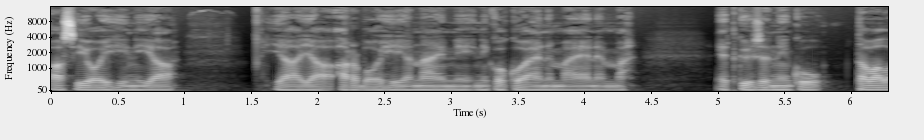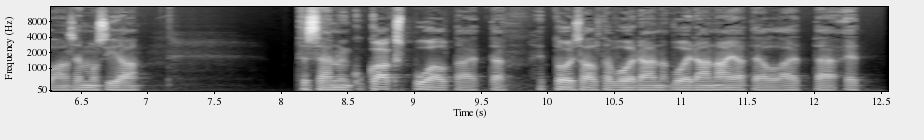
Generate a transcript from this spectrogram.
asioihin ja, ja, ja arvoihin ja näin, niin, niin koko ajan enemmän ja enemmän. Että kyllä se niin kuin, tavallaan semmoisia, tässä on niin kuin kaksi puolta, että, että toisaalta voidaan, voidaan ajatella, että, että,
